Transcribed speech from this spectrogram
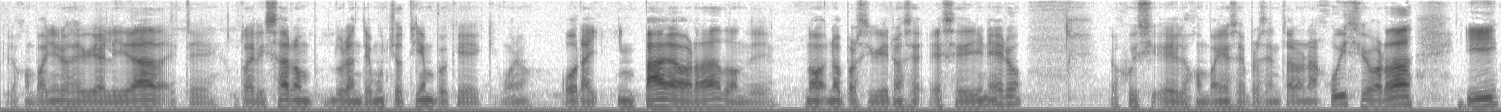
que los compañeros de vialidad este, realizaron durante mucho tiempo y que, que, bueno, hora impaga, ¿verdad? Donde no, no percibieron ese, ese dinero. Los, juicio- eh, los compañeros se presentaron a juicio, ¿verdad? Y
